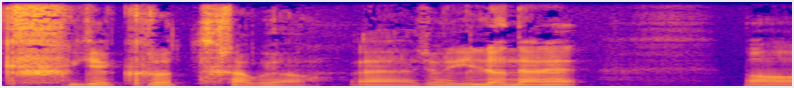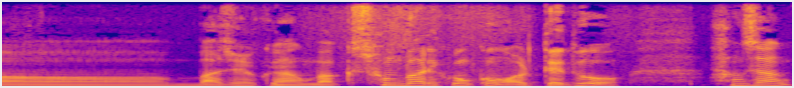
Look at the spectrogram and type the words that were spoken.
그게 그렇더라고요. 예, 네, 저는 1년 내내, 어, 맞아요. 그냥 막 손발이 꽁꽁 얼 때도 항상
